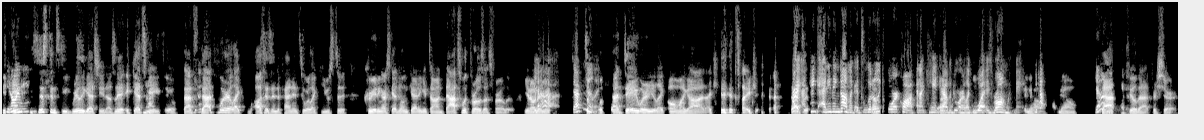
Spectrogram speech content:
You know what I mean? Consistency really gets you, doesn't it? It gets Yeah. me too. That's Yeah. that's where like us as independents who are like used to creating our schedule and getting it done. That's what throws us for a loop. You know what I yeah, mean? So definitely. that day where you're like, oh my god, I can't, it's like Right, that's I it. can't get anything done. Like it's literally four o'clock, and I can't get out the door. Like, what is wrong with me? I know, Yeah, I know. yeah. That I feel that for sure.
